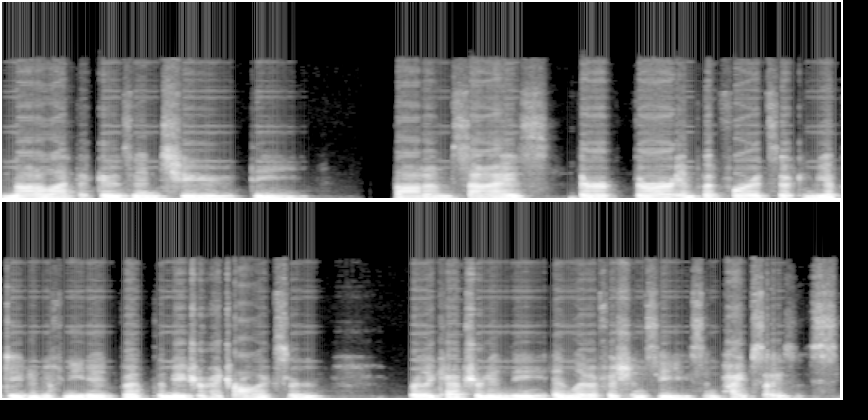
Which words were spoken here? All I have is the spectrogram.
not a lot that goes into the bottom size. There, there are input for it, so it can be updated if needed, but the major hydraulics are really captured in the inlet efficiencies and pipe sizes.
